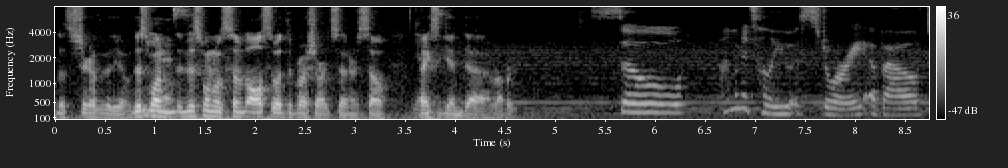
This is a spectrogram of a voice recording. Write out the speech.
Let's check out the video. This one, Yes. this one was also at the Brush Arts Center. So thanks again, uh, Robert. So, I'm going to tell you a story about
